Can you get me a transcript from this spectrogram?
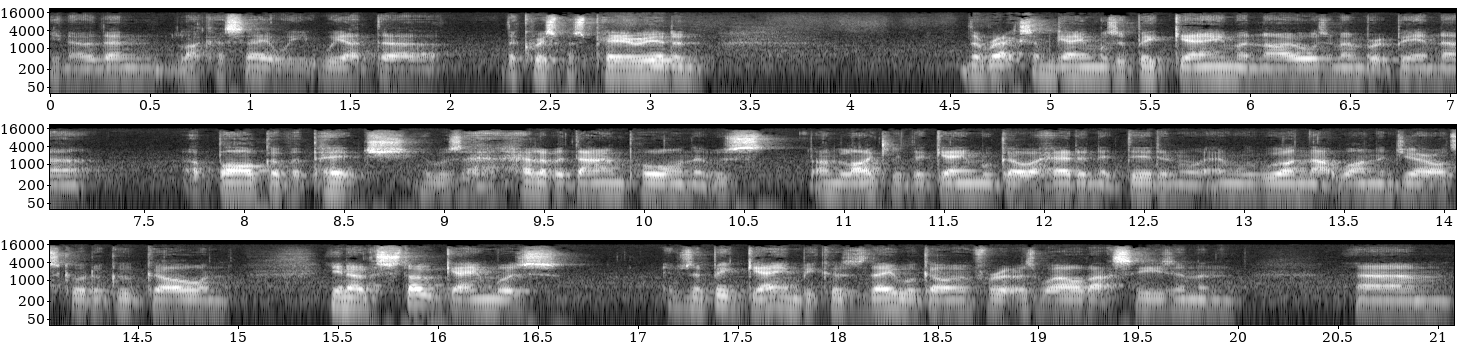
you know, then, like I say, we, we had the, the Christmas period and the Wrexham game was a big game. And I always remember it being a, a bog of a pitch. It was a hell of a downpour and it was unlikely the game would go ahead and it did. And, and we won that one and Gerard scored a good goal. And, you know, the Stoke game was it was a big game because they were going for it as well that season, and um,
